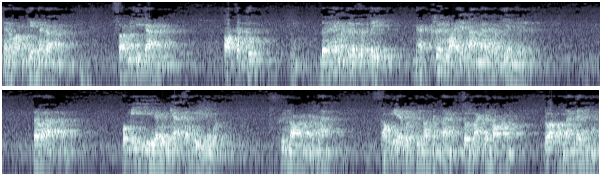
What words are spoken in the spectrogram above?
หลวงพ่อคำเขียนท่านก็สอนวิธีการออกจากทุกข์โดยให้มันเจริญสติแบบเคลื่อนไหวตามแนวหลวงพ่อเทียนเนี่ยแต่ว่า ผมมีอิริยาบถแค่สองอิริยาบถคือนอนกับนั่งสองอิริยาบถคือนอนกับนั่งส่วนมากจะนอน เพราะว่าผมนั่งได้ไม่นาน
